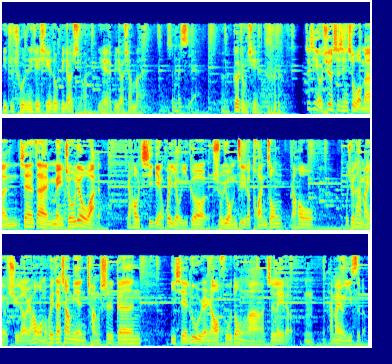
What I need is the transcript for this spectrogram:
一直出的那些鞋都比较喜欢，也比较想买。什么鞋？呃，各种鞋。最近有趣的事情是我们现在在每周六晚，然后七点会有一个属于我们自己的团综，然后我觉得还蛮有趣的。然后我们会在上面尝试跟一些路人然后互动啊之类的，嗯，还蛮有意思的。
